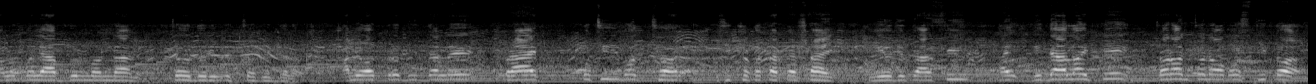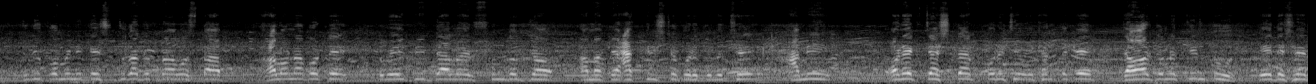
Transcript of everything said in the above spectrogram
আলোকবলে আব্দুল মন্নান চৌধুরী উচ্চ বিদ্যালয়। আমি অত্র বিদ্যালয়ে প্রায় পঁচিশ বছর শিক্ষকতা পেশায় নিয়োজিত আছি। বিদ্যালয়টি চরাঞ্চলে অবস্থিত। যদি কমিউনিকেশন যোগাযোগ ব্যবস্থা ভালো না বটে, তবে এই বিদ্যালয়ের সৌন্দর্য আমাকে আকৃষ্ট করে তুলেছে। আমি অনেক চেষ্টা করেছি এখান থেকে যাওয়ার জন্য, কিন্তু এ দেশের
